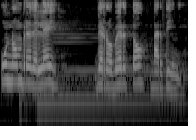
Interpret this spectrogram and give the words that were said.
Un hombre de ley de Roberto Bardini.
